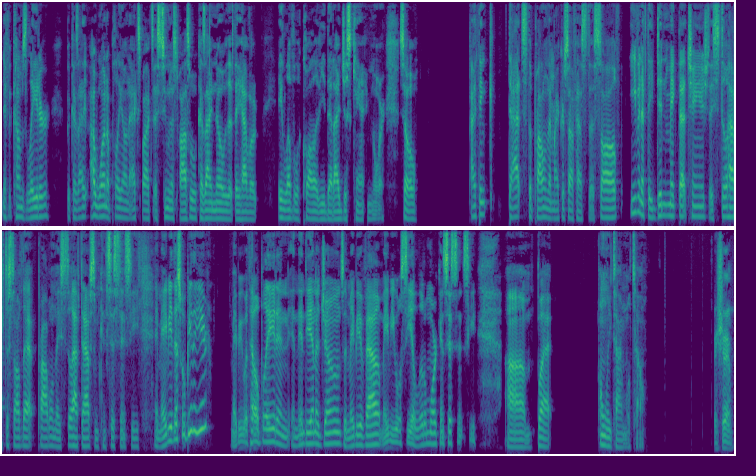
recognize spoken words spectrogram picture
if it comes later because I, I want to play on Xbox as soon as possible because I know that they have a a level of quality that I just can't ignore. So I think that's the problem that Microsoft has to solve. Even if they didn't make that change, they still have to solve that problem. They still have to have some consistency. And maybe this will be the year. Maybe with Hellblade and, and Indiana Jones and maybe Avowed, maybe we'll see a little more consistency. Um, but only time will tell. For sure.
